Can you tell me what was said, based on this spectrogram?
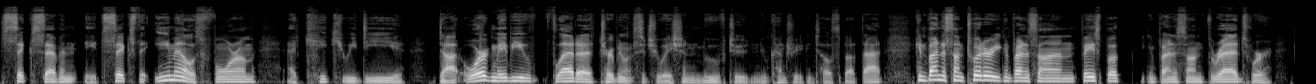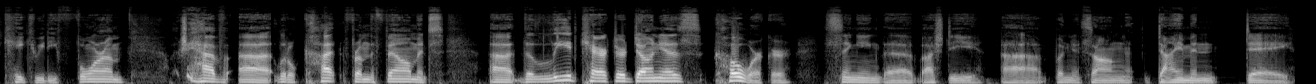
6786. The email is forum at kqed org. Maybe you fled a turbulent situation, moved to a new country. You can tell us about that. You can find us on Twitter. You can find us on Facebook. You can find us on Threads. We're KQED Forum. We actually have a little cut from the film. It's uh, the lead character, Donya's co-worker, singing the Vashti uh, Bunyan song "Diamond Day,"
